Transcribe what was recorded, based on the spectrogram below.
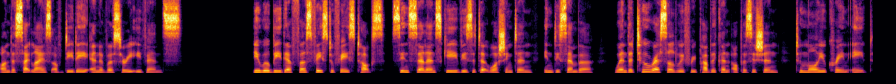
on the sidelines of D-Day anniversary events. It will be their first face-to-face talks since Zelensky visited Washington in December, when the two wrestled with Republican opposition to more Ukraine aid.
